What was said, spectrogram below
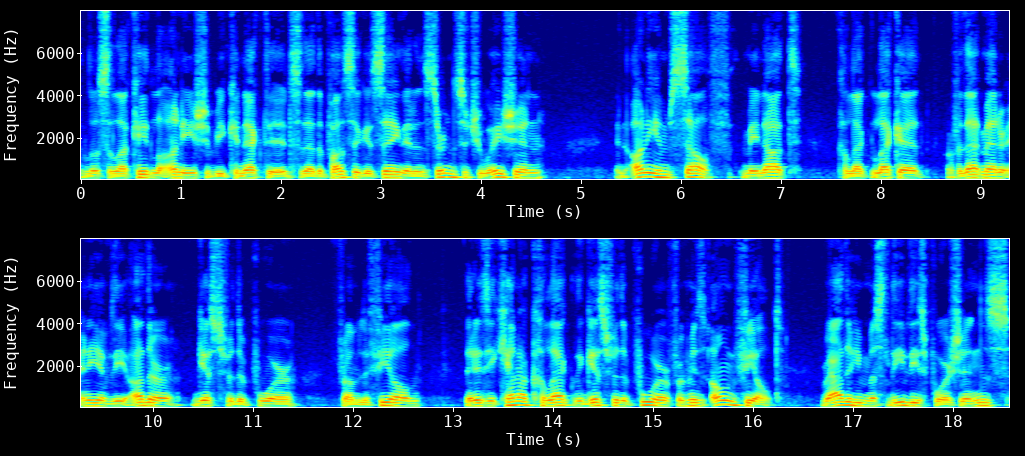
"lo salaket la'ani" should be connected, so that the pasuk is saying that in a certain situation an ani himself may not collect leket, or for that matter, any of the other gifts for the poor from the field. That is, he cannot collect the gifts for the poor from his own field. Rather, he must leave these portions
